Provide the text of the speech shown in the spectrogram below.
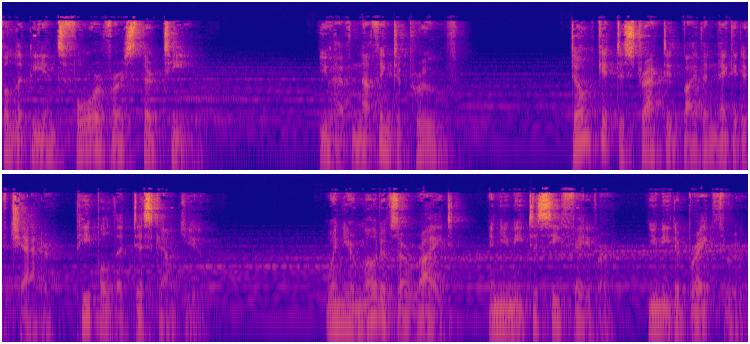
Philippians 4 verse 13. You have nothing to prove. Don't get distracted by the negative chatter, people that discount you. When your motives are right, and you need to see favor, you need a breakthrough,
